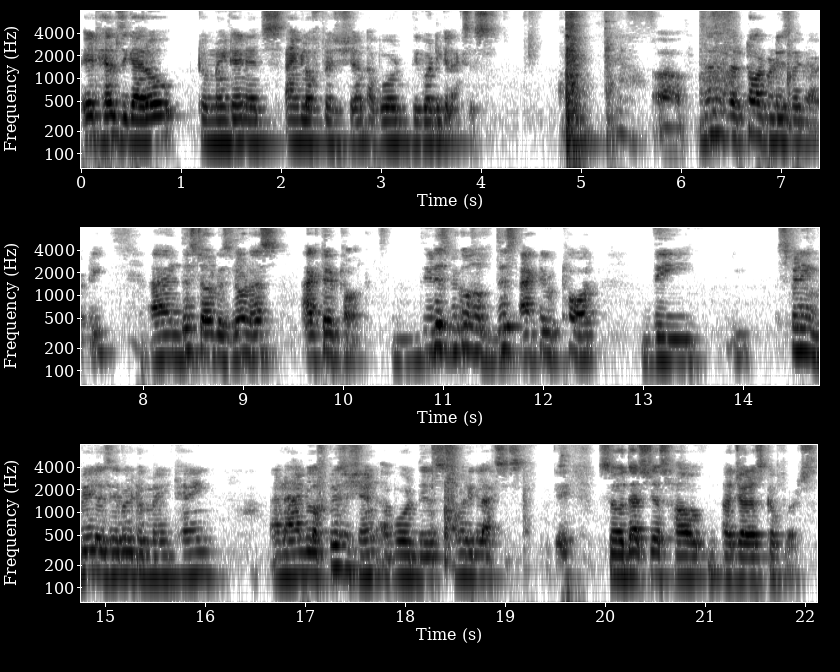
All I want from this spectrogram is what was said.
it helps the gyro to maintain its angle of precession about the vertical axis. Uh, this is the torque produced by gravity and this torque is known as active torque. It is because of this active torque the spinning wheel is able to maintain an angle of precession about this vertical axis. Okay, so that's just how a gyroscope works.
